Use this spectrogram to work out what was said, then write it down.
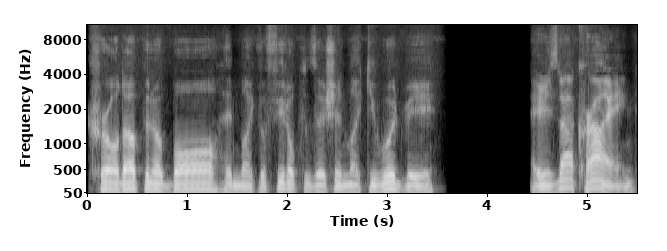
curled up in a ball in like the fetal position, like you would be, and he's not crying.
